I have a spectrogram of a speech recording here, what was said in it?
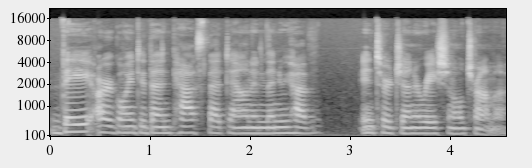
they are going to then pass that down, and then you have intergenerational trauma.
